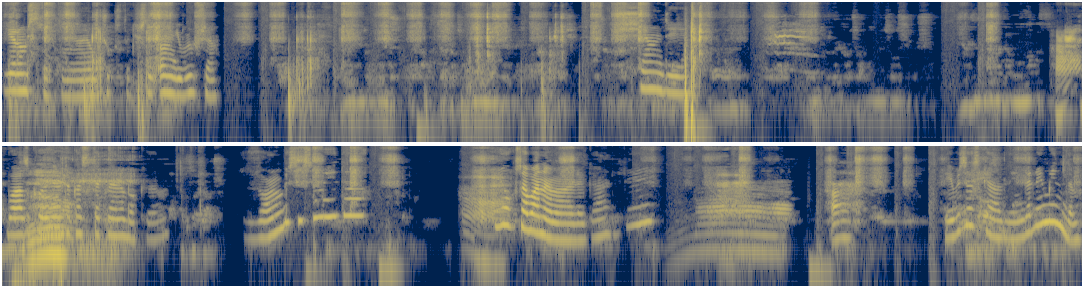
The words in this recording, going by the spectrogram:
yarım stack yani buçuk stack işte onun gibi bir şey. Şimdi bazı köylerin takas steklerine bakıyorum. Zombi sesi miydi? Yoksa bana mı öyle geldi? Ah. İyi bir ses geldiğinden emindim.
